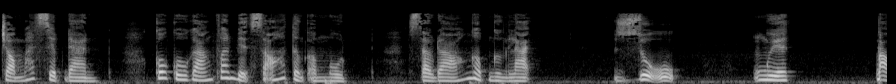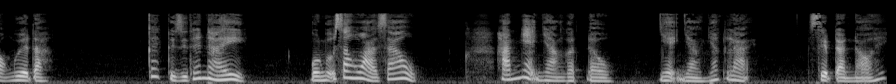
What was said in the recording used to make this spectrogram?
Trong mắt Diệp Đàn, Cô cố gắng phân biệt rõ từng âm một, Sau đó ngập ngừng lại. Dụ Nguyệt. Bảo Nguyệt à? Cách cái gì thế này? Ngôn ngữ sao hỏa sao? Hắn nhẹ nhàng gật đầu Nhẹ nhàng nhắc lại. Diệp đàn nói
